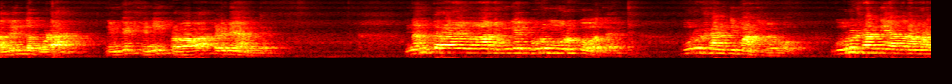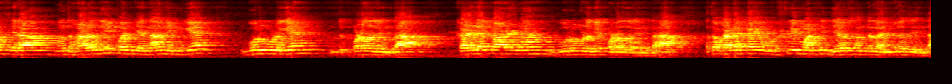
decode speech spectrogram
ಅದರಿಂದ ಕೂಡ ನಿಮಗೆ ಶನಿ ಪ್ರಭಾವ ಕಡಿಮೆ ಆಗುತ್ತೆ. ನಂತರ ಇವಾಗ ನಮ್ಗೆ ಗುರು ಮೂರಕ್ಕೆ ಹೋಗುತ್ತೆ. ಗುರು ಶಾಂತಿ ಮಾಡಿಸ್ಬೇಕು. ಗುರು ಶಾಂತಿ ಯಾವ ಥರ ಮಾಡ್ತೀರಾ ಒಂದು ಹಳದಿ ಪಂಚೆನ ನಿಮ್ಗೆ ಗುರುಗಳಿಗೆ ಕೊಡೋದ್ರಿಂದ ಕಡಲೆಕಾಳನ್ನ ಗುರುಗಳಿಗೆ ಕೊಡೋದ್ರಿಂದ, ಅಥವಾ ಕಡಲೆಕಾಯಿ ಉಷ್ಲಿ ಮಾಡಿಸಿ ದೇವಸ್ಥಾನದಲ್ಲಿ ಹಂಚೋದ್ರಿಂದ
